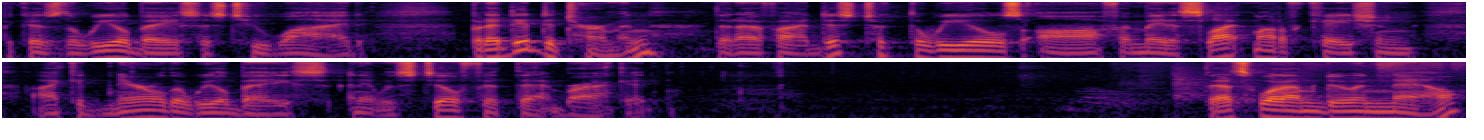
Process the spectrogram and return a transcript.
because the wheelbase is too wide. But I did determine that if I just took the wheels off and made a slight modification, I could narrow the wheelbase and it would still fit that bracket. That's what I'm doing now.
